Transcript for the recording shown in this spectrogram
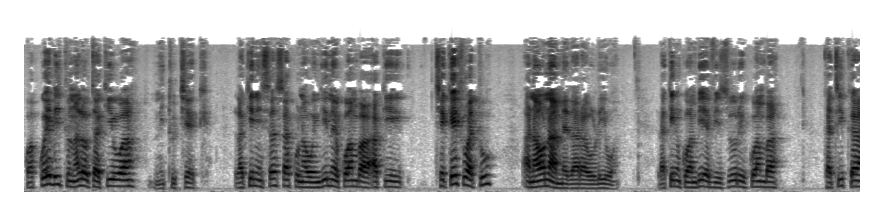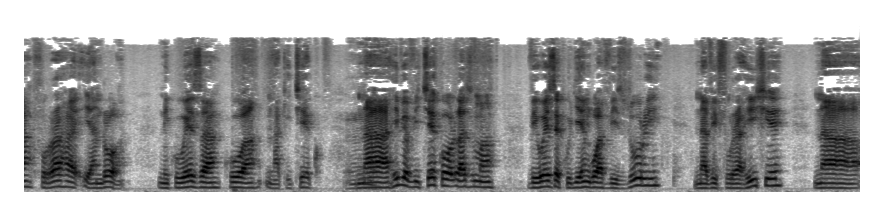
kwa kweli tunalotakiwa ni tucheke. Lakini sasa kuna wengine kwamba akichekeshwa tu anaona amedharauliwa. Lakini kuambie vizuri kwamba katika furaha ya ndoa ni kuweza kuwa na kicheko mm. na hivyo vicheko lazima viweze kujengwa vizuri na vifurahishe na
